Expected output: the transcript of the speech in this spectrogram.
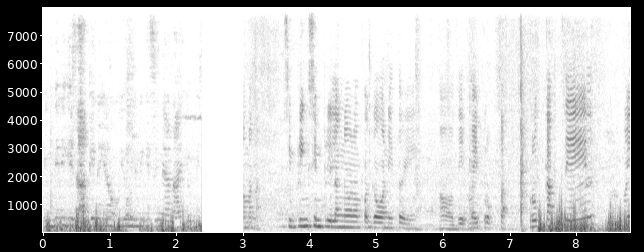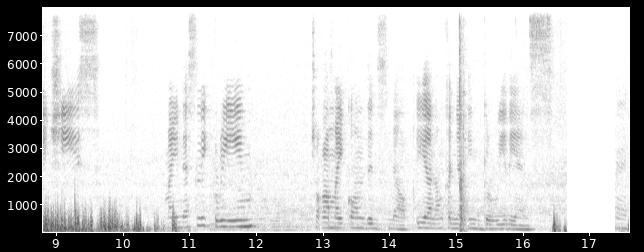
Yung binigay sa akin, yung, yung binigay sa nanay, yung naman na. Simpleng-simple lang naman ang paggawa nito eh. Oh, di, may fruit, fruit cocktail, may cheese, may Nestle cream, tsaka may condensed milk. Iyan ang kanyang ingredients. Okay.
